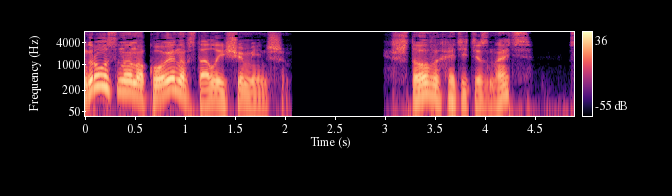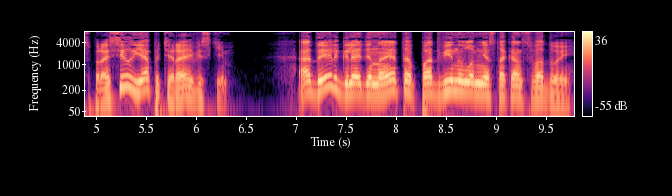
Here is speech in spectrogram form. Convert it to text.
Грустно, но коинов стало еще меньше. «Что вы хотите знать?» — спросил я, потирая виски. Адель, глядя на это, подвинула мне стакан с водой.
